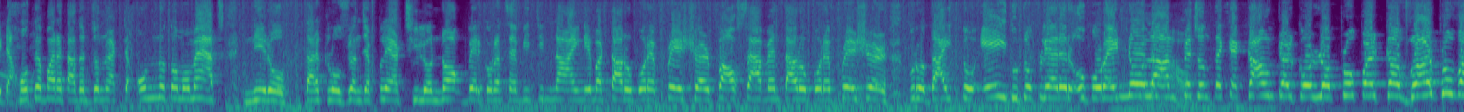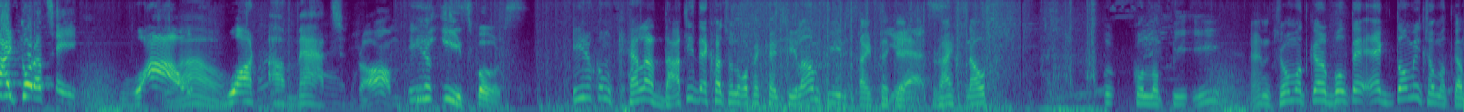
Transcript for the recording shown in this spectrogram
এটা হতে পারে তাদের জন্য একটা অন্যতম ম্যাচ নেরো তার ক্লোজ রেঞ্জে প্লেয়ার ছিল নক বের করেছে বিটি নাইন এবার তার উপরে প্রেসার পাও সেভেন তার উপরে প্রেসার পুরো দায়িত্ব এই দুটো প্লেয়ারের উপরে নোলান. পেছন থেকে কাউন্টার করল প্রপার কভার প্রোভাইড করেছে। Wow what a match from E sports এইরকম খেলার দাঁতই দেখার জন্য অপেক্ষায় ছিলাম পির সাইড থেকে। রাইট নাও করল পিই অ্যান্ড চমৎকার বলতে একদমই চমৎকার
